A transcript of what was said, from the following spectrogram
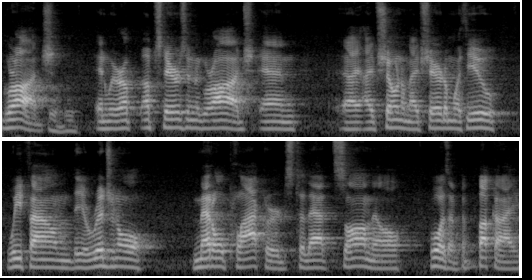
garage and we were up upstairs in the garage. And I, I've shown them, I've shared them with you. We found the original metal placards to that sawmill. What was it? Buckeye,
